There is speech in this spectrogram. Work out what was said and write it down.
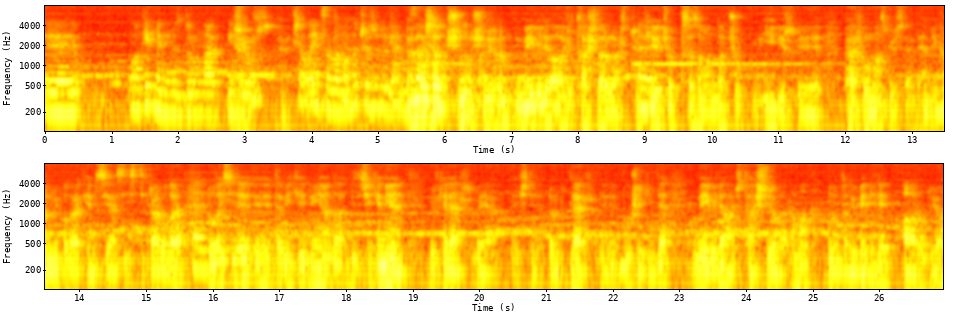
e, hak etmediğimiz durumlar yaşıyoruz. Evet, evet. İnşallah en kısa zamanda çözülür yani. Ben Bizi aşan burada şunu durumlar. düşünüyorum. Meyveli ağacı taşlarlar. Türkiye çok kısa zamanda çok iyi bir e, performans gösterdi. Hem ekonomik olarak hem siyasi istikrar olarak. Evet. Dolayısıyla e, tabii ki dünyada bizi çekemeyen ülkeler veya işte örgütler e, bu şekilde meyveli ağacı taşlıyorlar ama bunun tabii bedeli ağır oluyor.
